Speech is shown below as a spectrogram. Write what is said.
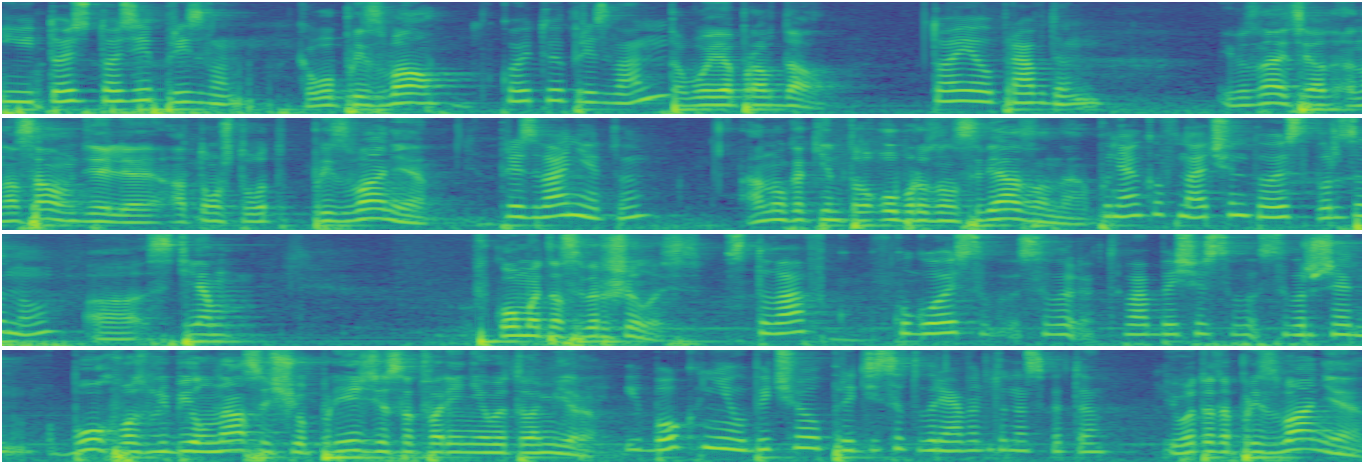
и този, този е призван. Кого призвал, Който е призван, того и оправдал. той е оправдан. И вы знаете, а- на самом деле о том, что вот призвание, Призванието оно каким-то образом связано по някакъв начин то е свързано а, с тем, в ком это совершилось. с това, в, съв- съвършено. Бог возлюбил нас еще прежде сотворения этого мира. И Бог ни е обичал преди сътворяването на света. И вот это призвание,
